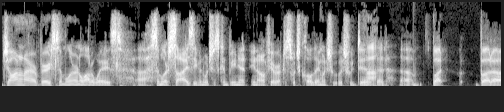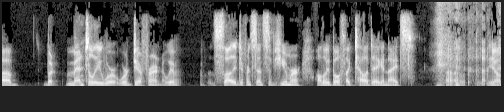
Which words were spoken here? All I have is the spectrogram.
John and I are very similar in a lot of ways, uh, similar size even, which is convenient. You know, if you ever have to switch clothing, which which we did. Huh. Um, but but uh, but mentally, we're we're different. We have a slightly different sense of humor, although we both like Talladega Nights. Uh, you know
